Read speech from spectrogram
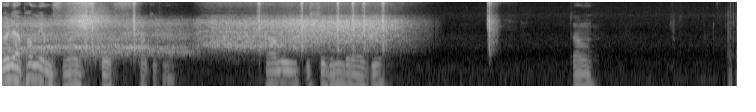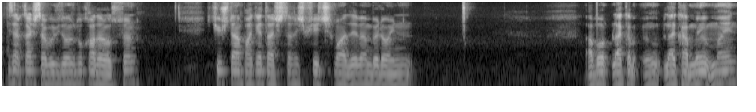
Böyle yapamıyor musun lan futbol paketini? Tamam iyi istediğimi de verdi. Tamam. Neyse arkadaşlar bu videomuz bu kadar olsun. 2-3 tane paket açtık hiçbir şey çıkmadı. Ben böyle oyunun Abone like like atmayı unutmayın.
